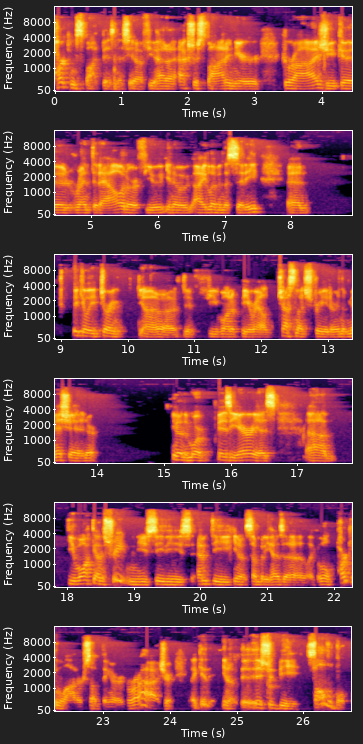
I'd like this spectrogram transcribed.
parking spot business. You know, if you had an extra spot in your garage, you could rent it out, or if you, you know, I live in the city, and particularly during, you know, I don't know if you want to be around Chestnut Street or in the Mission or, you know, the more busy areas. Um, you walk down the street and you see these empty, you know, somebody has a like a little parking lot or something or a garage or like it, you know, it, it should be solvable.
